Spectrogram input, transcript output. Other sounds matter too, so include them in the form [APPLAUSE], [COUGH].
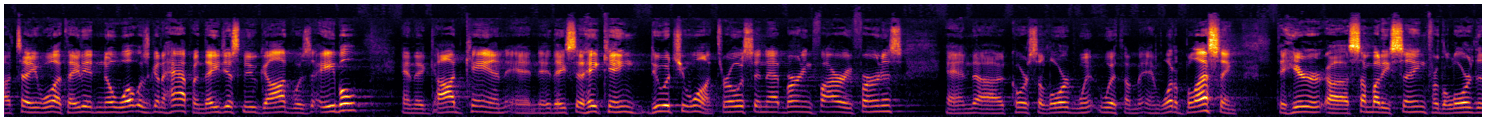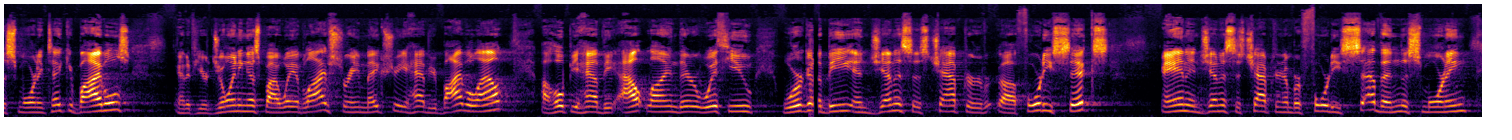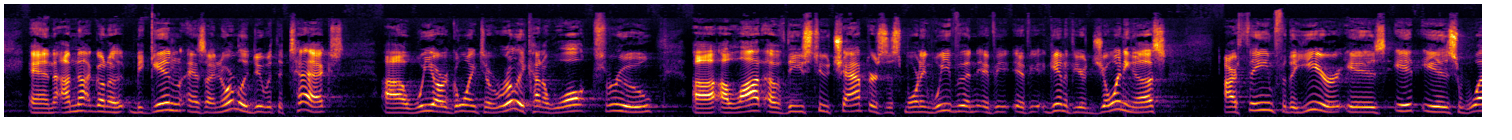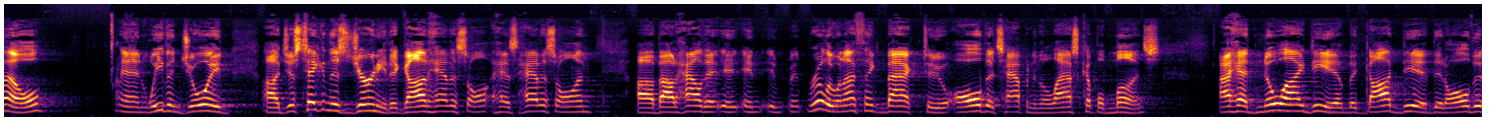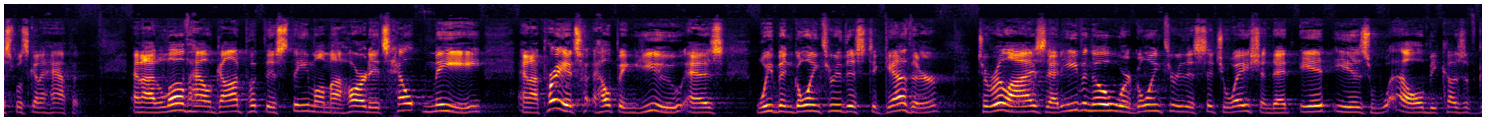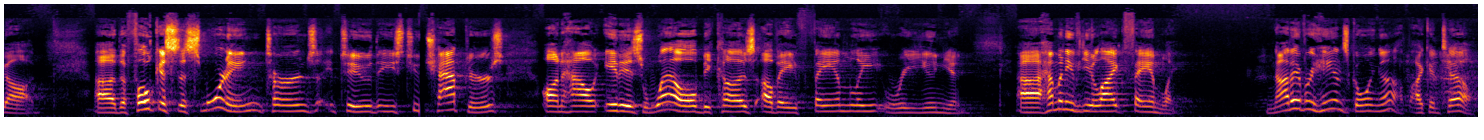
I'll tell you what, they didn't know what was going to happen. They just knew God was able and that God can. And they said, Hey, King, do what you want. Throw us in that burning fiery furnace. And uh, of course, the Lord went with them. And what a blessing to hear uh, somebody sing for the Lord this morning. Take your Bibles. And if you're joining us by way of live stream, make sure you have your Bible out. I hope you have the outline there with you. We're going to be in Genesis chapter uh, 46 and in Genesis chapter number 47 this morning. And I'm not going to begin as I normally do with the text. Uh, we are going to really kind of walk through uh, a lot of these two chapters this morning. We've been, if, if, again, if you're joining us, our theme for the year is It Is Well. And we've enjoyed uh, just taking this journey that God had us on, has had us on uh, about how that, it, and it, really, when I think back to all that's happened in the last couple months, I had no idea, but God did, that all this was going to happen. And I love how God put this theme on my heart. It's helped me, and I pray it's helping you as we've been going through this together to realize that even though we're going through this situation, that it is well because of God. Uh, the focus this morning turns to these two chapters on how it is well because of a family reunion. Uh, how many of you like family? Not every hand's going up, I can tell.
